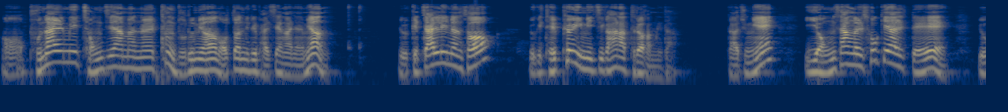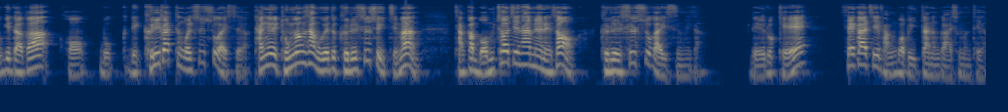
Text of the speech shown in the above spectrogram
어, 분할 및 정지 화면을 탁 누르면 어떤 일이 발생하냐면 이렇게 잘리면서 여기 대표 이미지가 하나 들어갑니다. 나중에 이 영상을 소개할 때 여기다가 어, 뭐, 네, 글 같은 걸 쓸 수가 있어요. 당연히 동영상 외에도 글을 쓸 수 있지만 잠깐 멈춰진 화면에서 글을 쓸 수가 있습니다. 네, 이렇게 세 가지 방법이 있다는 거 아시면 돼요.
